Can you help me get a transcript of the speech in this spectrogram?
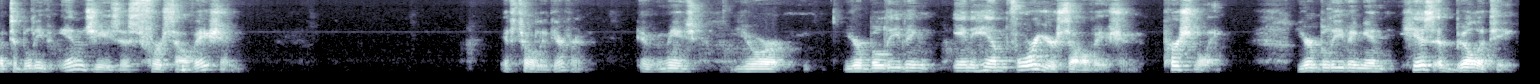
But to believe in Jesus for salvation, it's totally different. It means you're you're believing in Him for your salvation personally. You're believing in His ability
